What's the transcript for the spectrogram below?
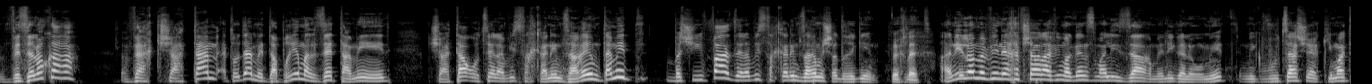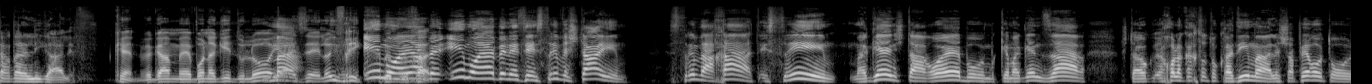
וזה לא קרה. וכשאתה, אתה יודע, מדברים על זה תמיד, כשאתה רוצה להביא שחקנים זרים, תמיד בשאיפה זה להביא שחקנים זרים משדרגים. בהחלט. אני לא מבין איך אפשר להביא מגן שמאלי זר מליגה לאומית, מקבוצה שכמעט ירדה לליגה א'. כן, וגם אה, בוא נגיד, הוא לא מה? היה איזה, לא הבריק אם הוא, היה, אם הוא היה בן איזה 22, 21, 20, מגן שאתה רואה בו כמגן זר, שאתה יכול לקחת אותו קדימה, לשפר אותו,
